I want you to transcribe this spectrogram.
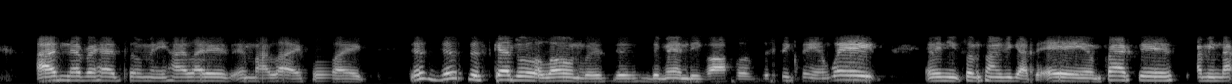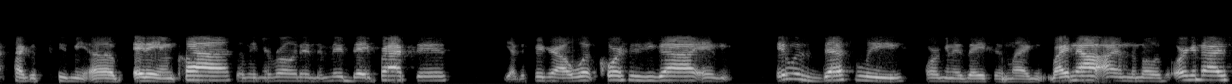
I've never had so many highlighters in my life. Like just just the schedule alone was just demanding off of the 6 a.m. wait. And then you sometimes you got the 8 a.m. practice. I mean not practice, excuse me, uh 8 a.m. class, and then you're rolling into midday practice. You have to figure out what courses you got. And it was definitely organization. Like right now I am the most organized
